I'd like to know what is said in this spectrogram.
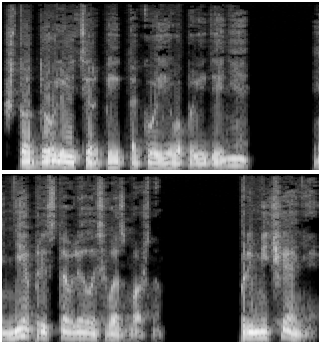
что долей терпеть такое его поведение не представлялось возможным. Примечание.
